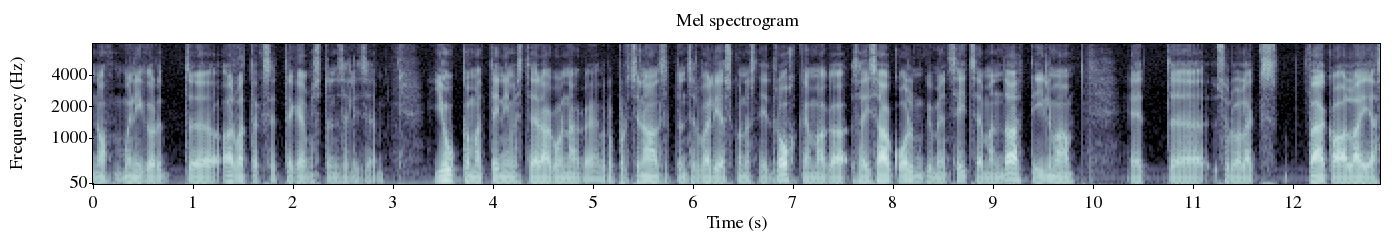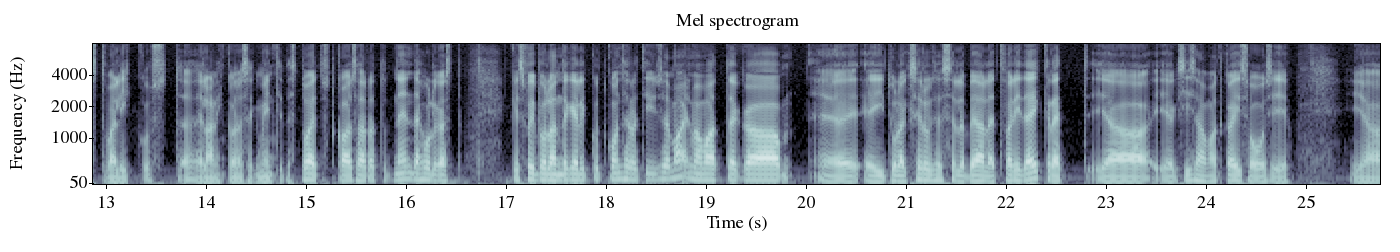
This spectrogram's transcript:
noh, mõnikord äh, arvatakse, et tegemist on sellise jõukamate inimeste erakonnaga ja proportsionaalselt on seal valijaskonnas neid rohkem, aga sa ei saa kolmkümmend seitse mandaati ilma, et sul oleks väga laiast valikust äh, elanikkonna segmentidest toetust, kaasa arvatud nende hulgast, kes võib-olla on tegelikult konservatiivse maailmavaatega, äh, ei tuleks elu sees selle peale, et valida EKRE-t ja, ja kes Isamaad ka ei soosi ja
